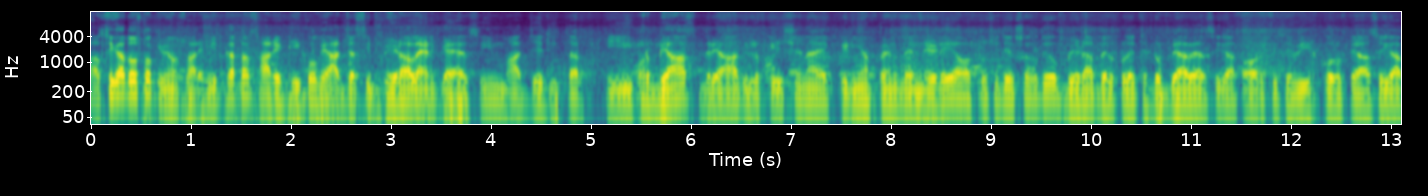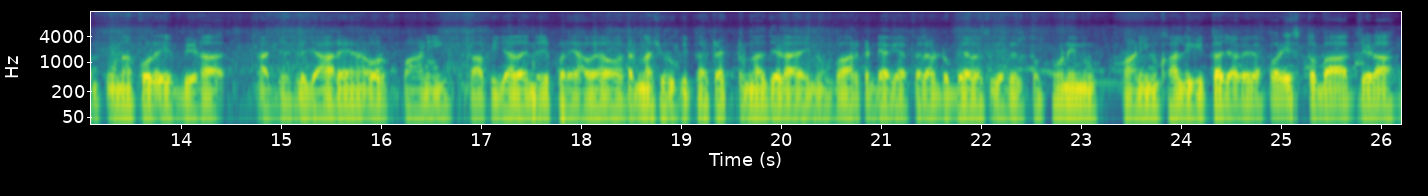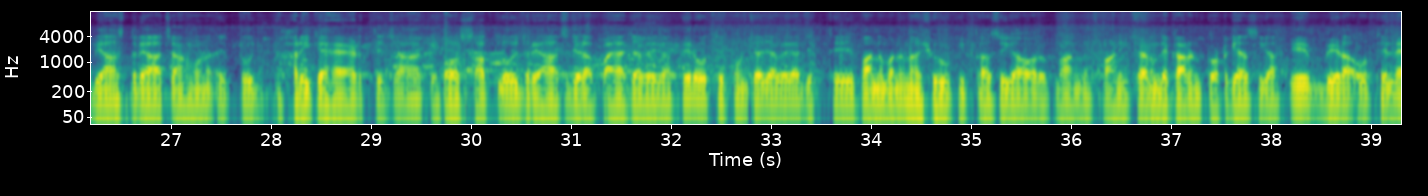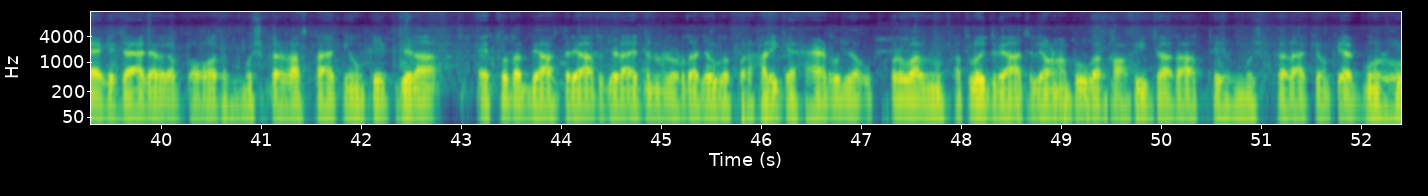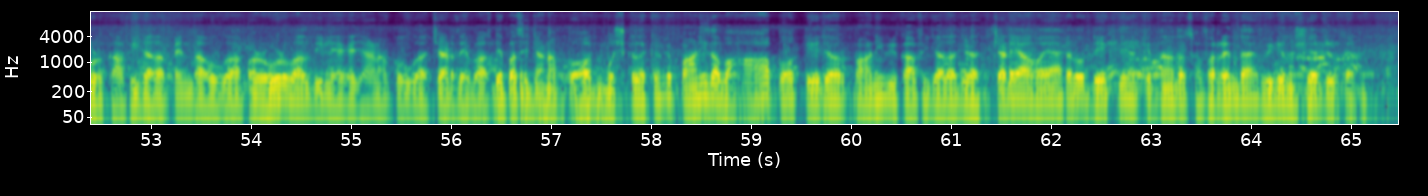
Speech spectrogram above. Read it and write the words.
ਸਤਿ ਸ਼੍ਰੀ ਅਕਾਲ ਦੋਸਤੋ, ਕਿਵੇਂ ਹੋ ਸਾਰੇ? ਉਮੀਦ ਕਰਦਾ ਸਾਰੇ ਠੀਕ ਹੋਗੇ। ਅੱਜ ਅਸੀਂ ਬੇੜਾ ਲੈਣ ਗਏ ਸੀ ਮਾਝੇ ਦੀ ਧਰਤੀ ਔਰ ਬਿਆਸ ਦਰਿਆ ਦੀ ਲੋਕੇਸ਼ਨ ਹੈ ਕਿੜੀਆਂ ਪਿੰਡ ਦੇ ਨੇੜੇ ਆ ਔਰ ਤੁਸੀਂ ਦੇਖ ਸਕਦੇ ਹੋ ਬੇੜਾ ਬਿਲਕੁਲ ਇੱਥੇ ਡੁੱਬਿਆ ਹੋਇਆ ਸੀਗਾ ਔਰ ਕਿਸੇ ਵੀਰ ਕੋਲ ਪਿਆ ਸੀਗਾ। ਉਹਨਾਂ ਕੋਲ ਇਹ ਬੇੜਾ ਅੱਜ ਲਿਜਾ ਰਹੇ ਹਾਂ ਔਰ ਪਾਣੀ ਕਾਫੀ ਜ਼ਿਆਦਾ ਇਹਦੇ 'ਚ ਭਰਿਆ ਹੋਇਆ ਔਰ ਕੱਢਣਾ ਸ਼ੁਰੂ ਕੀਤਾ। ਟਰੈਕਟਰ ਨਾਲ ਜਿਹੜਾ ਇਹਨੂੰ ਬਾਹਰ ਕੱਢਿਆ ਗਿਆ, ਪਹਿਲਾਂ ਡੁੱਬਿਆ ਹੋਇਆ ਸੀਗਾ ਬਿਲਕੁਲ। ਹੁਣ ਇਹਨੂੰ ਪਾਣੀ ਨੂੰ ਖਾਲੀ ਕੀਤਾ ਜਾਵੇਗਾ। ਔਰ ਇਸ ਤੋਂ ਬਾਅਦ ਜਿਹੜਾ ਬਿਆਸ ਦਰਿਆ ਚ ਆ, ਹੁਣ ਇਹ ਤੋਂ ਹਰੀਕੇ ਹੈਡ ਤੇ ਜਾ ਕੇ ਔਰ ਸਤਲੁਜ ਦਰਿਆ ਚ ਜਿਹੜਾ ਪਾਇਆ ਜਾਵੇਗਾ, ਫਿਰ ਉੱਥੇ ਪਹੁੰਚਿਆ ਜਾਵੇਗਾ, ਜਿੱਥੇ ਬੰਨ ਬੰਨਣਾ ਸ਼ੁਰੂ ਕੀਤਾ ਸੀਗਾ ਔਰ ਬੰਨ ਪਾਣੀ ਚੜਨ ਦੇ ਕਾਰਨ ਟੁੱਟ ਗਿਆ ਸੀਗਾ। ਇਹ ਬੇੜਾ ਉੱਥੇ ਲੈ ਕੇ ਜਾਇਆ ਜਾਵੇਗਾ। ਬਹੁਤ ਮੁਸ਼ਕਲ ਰਸਤਾ ਹੈ, ਕਿਉਂਕਿ ਜਿਹੜਾ ਇੱਥੋਂ ਤਾਂ ਬਿਆਸ ਦਰਿਆ ਤੋਂ ਜਿਹੜਾ ਇਧਰ ਨੂੰ ਲੁੜਦਾ ਜਾਊਗਾ, ਪਰ ਹਰੀਕੇ ਹੈਡ ਤੋਂ ਜਿਹੜਾ ਉੱਪਰ ਵੱਲ ਨੂੰ ਸਤਲੁਜ ਦਰਿਆ 'ਚ ਲਿਆਉਣਾ ਪਊਗਾ, ਕਾਫੀ ਜ਼ਿਆਦਾ ਉੱਥੇ ਮੁਸ਼ਕਲ ਹੈ ਕਿਉਂਕਿ ਅੱਗੋਂ ਰੋਡ ਕਾਫੀ ਜ਼ਿਆਦਾ ਪੈਂਦਾ ਹੋਊਗਾ ਔਰ ਰੋਡ ਵੱਲ ਦੀ ਲੈ ਕੇ ਜਾਣਾ ਪਊਗਾ, ਚੜ੍ਹਦੇ ਪਾਸੇ ਦੇ ਪਾਸੇ ਜਾਣਾ ਬਹੁਤ ਮੁਸ਼ਕਲ ਹੈ ਕਿਉਂਕਿ ਪਾਣੀ ਦਾ ਵਹਾਅ ਬਹੁਤ ਤੇਜ਼ ਹੈ ਔਰ ਪਾਣੀ ਵੀ ਕਾਫੀ ਜ਼ਿਆਦਾ ਜਿਹੜਾ ਚੜਿਆ ਹੋਇਆ। ਹੈ ਚਲੋ ਦੇਖਦੇ ਹਾਂ ਕਿੱਦਾਂ ਦਾ ਸਫ਼ਰ ਰਹਿੰਦਾ ਹੈ, ਵੀਡੀਓ ਨੂੰ ਸ਼ੇਅਰ ਜ਼ਰੂਰ ਕਰਨਾ।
